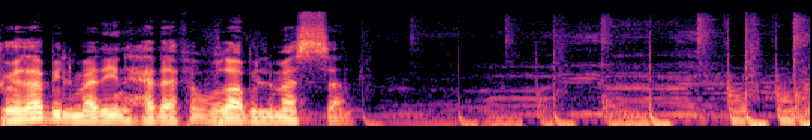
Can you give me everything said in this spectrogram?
görə bilmədiyin hədəfi vura bilməzsən. can't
